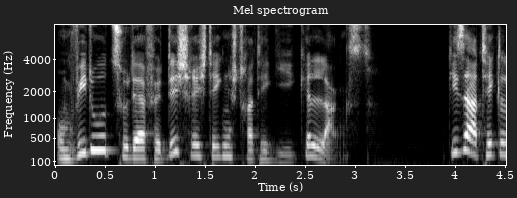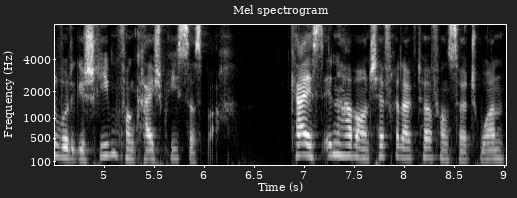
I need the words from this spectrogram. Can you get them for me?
und wie du zu der für dich richtigen Strategie gelangst. Dieser Artikel wurde geschrieben von Kai Spriestersbach. Kai ist Inhaber und Chefredakteur von Search One.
